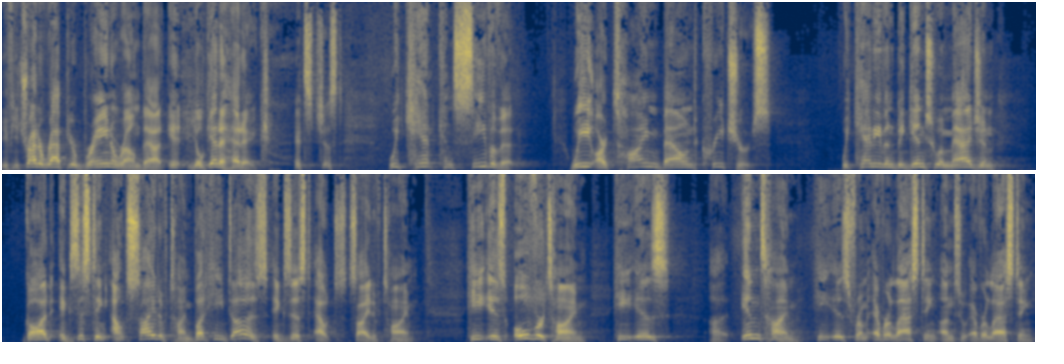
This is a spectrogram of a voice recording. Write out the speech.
if you try to wrap your brain around that, it, you'll get a headache. It's just, we can't conceive of it. We are time bound creatures. We can't even begin to imagine God existing outside of time, but He does exist outside of time. He is over time, He is uh, in time, He is from everlasting unto everlasting.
